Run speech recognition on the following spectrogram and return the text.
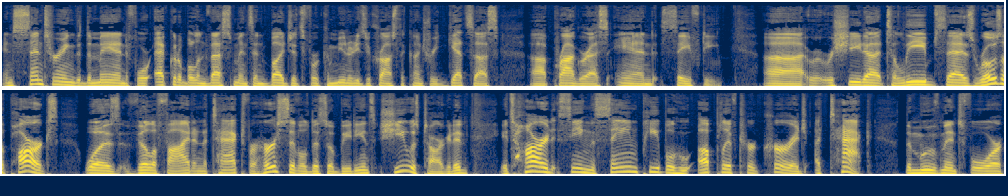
And centering the demand for equitable investments and budgets for communities across the country gets us uh, progress and safety. Uh, Rashida Tlaib says Rosa Parks was vilified and attacked for her civil disobedience. She was targeted. It's hard seeing the same people who uplift her courage attack the movement for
